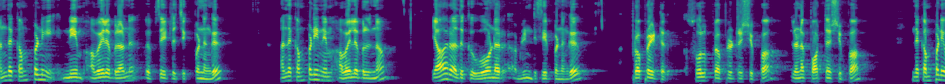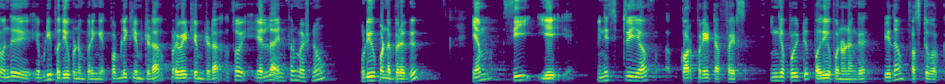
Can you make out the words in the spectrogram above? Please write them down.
அந்த கம்பெனி நேம் அவைலபிளான வெப்சைட்டில் செக் பண்ணுங்க. அந்த கம்பெனி நேம் அவைலபிள்னால் யார் அதுக்கு ஓனர் அப்படின்னு டிசைட் பண்ணுங்கள் ப்ராப்ரைட்டர் சோல் ப்ராப்ரைட்டர்ஷிப்பா இல்லைன்னா பார்ட்னர்ஷிப்பா இந்த கம்பெனி வந்து எப்படி பதிவு பண்ண போகிறீங்க பப்ளிக் லிமிட்டடா ப்ரைவேட் லிமிட்டடா ஸோ எல்லா இன்ஃபர்மேஷனும் முடிவு பண்ண பிறகு MCA ministry of corporate affairs இங்கே போயிட்டு பதிவு பண்ணணுங்க. இதுதான் ஃபஸ்ட்டு ஒர்க்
